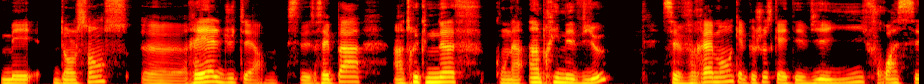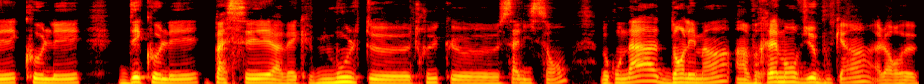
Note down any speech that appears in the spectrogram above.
mais dans le sens euh, réel du terme. C'est pas un truc neuf qu'on a imprimé vieux, c'est vraiment quelque chose qui a été vieilli, froissé, collé, décollé, passé avec moult euh, trucs euh, salissants. Donc on a dans les mains un vraiment vieux bouquin. Alors euh,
